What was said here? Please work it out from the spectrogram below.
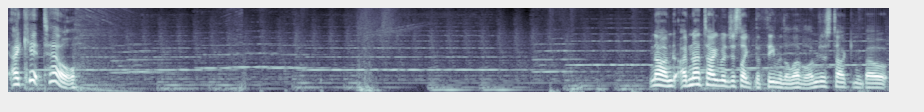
It? I can't tell. No, I'm, I'm not talking about just like the theme of the level. I'm just talking about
